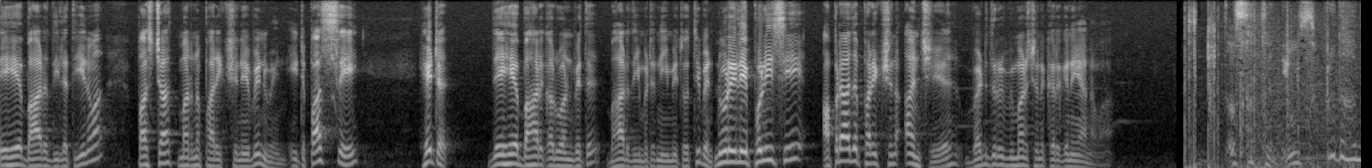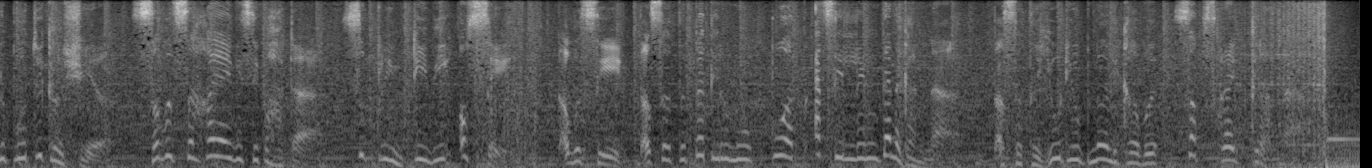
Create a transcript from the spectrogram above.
දේහය බාර දීලා තියෙනවා පශ්චාත් මරණ පරීක්ෂණය වෙනුවෙන්. ඊට පස්සේ හෙට දේහය බාරකරුවන් වෙත බාර දීමට නියමිතව තිබෙනවා. නුවරඑළිය පොලිසියේ අපරාධ පරීක්ෂණ අංශය වැඩිදුර විමර්ශන කරගෙන යනවා. දසත නිවස් ප්‍රධාන පුවත් විකාශය සවස හයයි විසි පහට සුප්‍රීම් TV ඔස්සේ දවසේ දසත පැතිරුණු පුවත් ඇසිල්ලෙන් දැනගන්න දසත YouTube නාලිකාව සබස්ක්‍රයිබ් කරන්න.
